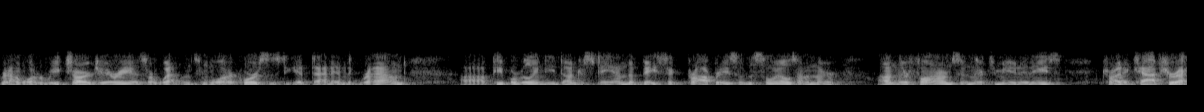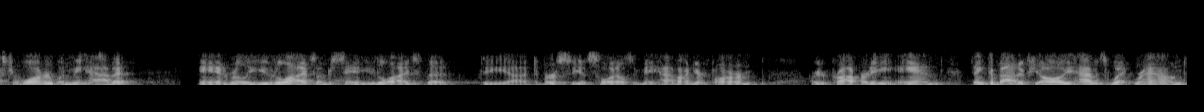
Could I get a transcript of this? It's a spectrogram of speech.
groundwater recharge areas, our wetlands and watercourses to get that in the ground. Uh, people really need to understand the basic properties of the soils on their on their farms and their communities. Try to capture extra water when we have it, and really utilize, understand, utilize the the uh, diversity of soils that you may have on your farm or your property, and think about if you all you have is wet ground,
